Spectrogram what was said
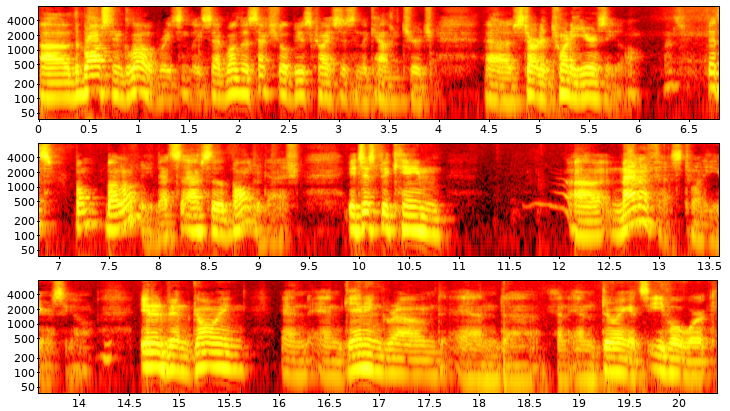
Uh, the Boston Globe recently said, well, the sexual abuse crisis in the Catholic Church uh, started 20 years ago. That's, that's baloney. That's absolute balderdash. It just became uh, manifest 20 years ago. It had been going and, and gaining ground and, uh, and, and doing its evil work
